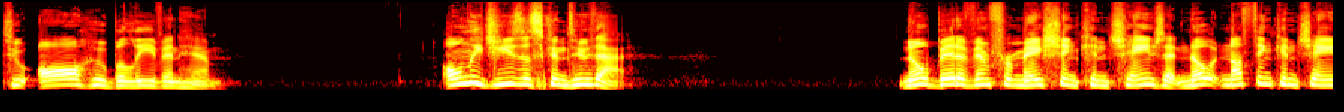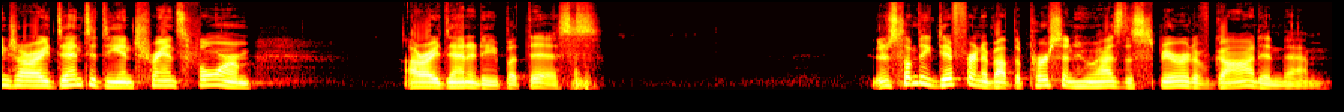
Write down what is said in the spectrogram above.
to all who believe in Him. Only Jesus can do that. No bit of information can change that. No, nothing can change our identity and transform our identity but this. There's something different about the person who has the Spirit of God in them.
